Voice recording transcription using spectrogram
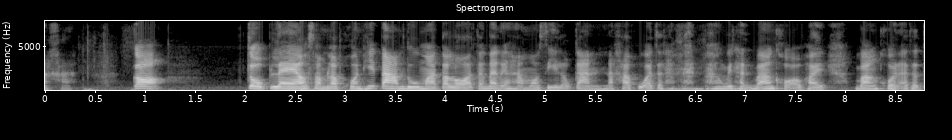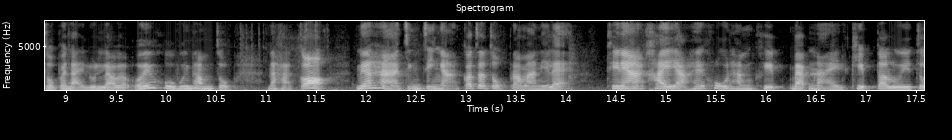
นะคะ ก็จบแล้วสำหรับคนที่ตามดูมาตลอดตั้งแต่เนื้อหาม4แล้วกันนะคะครูอาจจะทำทันบ้างไม่ทันบ้างขออภัย บางคนอาจจะจบไปหลายรุ่นแล้วแบบเอ้ยครูเพิ่งทำจบนะคะ ก็เนื้อหาจริงๆอะ่ะก็จะจบประมาณนี้แหละ ทีเนี้ยใครอยากให้ครูทำคลิปแบบไหนคลิปตะลุยโจ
